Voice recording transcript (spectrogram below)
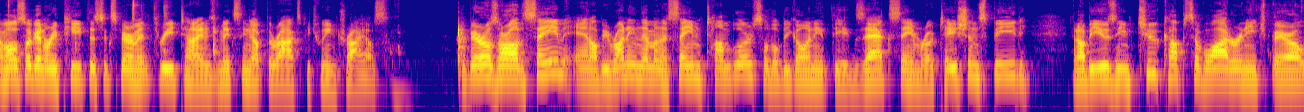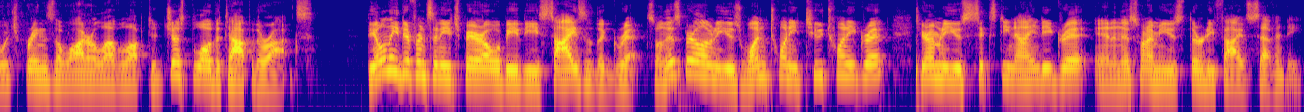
I'm also going to repeat this experiment three times, mixing up the rocks between trials. The barrels are all the same, and I'll be running them on the same tumbler, so they'll be going at the exact same rotation speed. And I'll be using two cups of water in each barrel, which brings the water level up to just below the top of the rocks. The only difference in each barrel will be the size of the grit. So in this barrel, I'm going to use 120-220 grit. Here I'm going to use 60-90 grit, and in this one I'm going to use 35-70.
